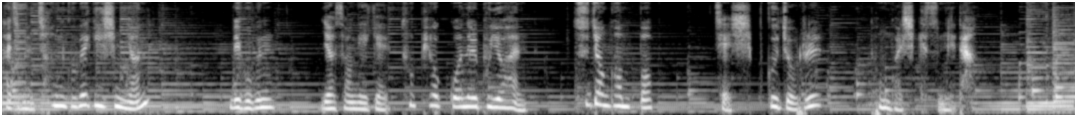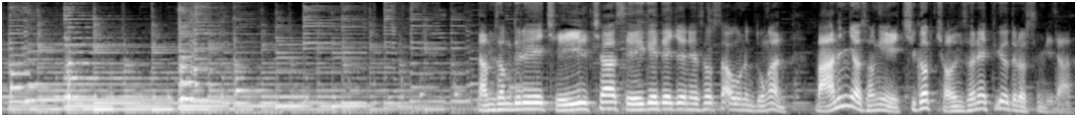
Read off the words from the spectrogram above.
하지만 1920년 미국은 여성에게 투표권을 부여한 수정헌법 제19조를 통과시켰습니다. 남성들이 제1차 세계대전에서 싸우는 동안 많은 여성이 직업 전선에 뛰어들었습니다.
